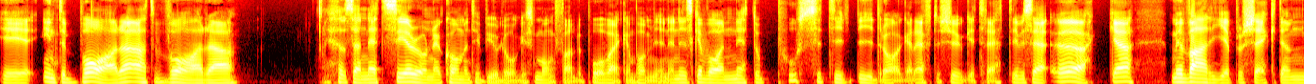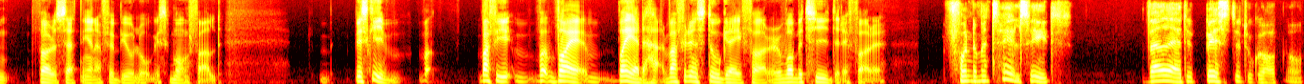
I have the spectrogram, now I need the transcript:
är inte bara att vara så net zero när det kommer till biologisk mångfald och påverkan på omgivningen. Ni ska vara en nettopositiv bidragare efter 2030, det vill säga öka med varje projekt förutsättningarna för biologisk mångfald. Beskriv, varför, vad, är, vad är det här? Varför är det en stor grej för er och vad betyder det för er? Fundamentalt sett, vad är det bästa du kan uppnå?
